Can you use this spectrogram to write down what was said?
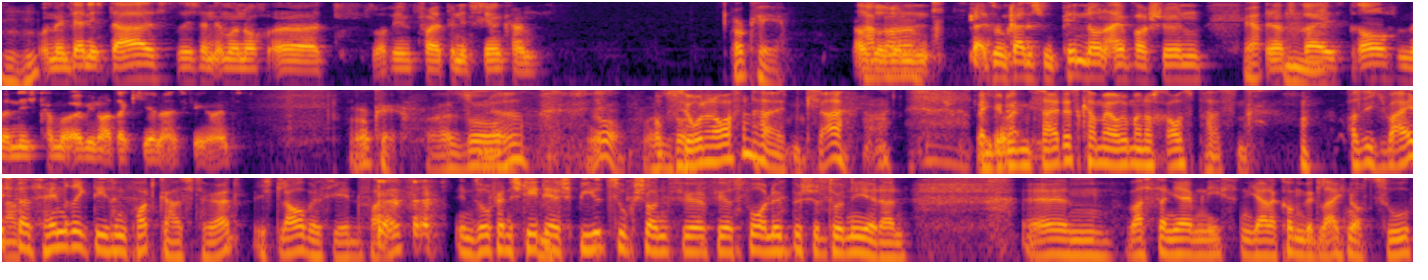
Und wenn der nicht da ist, dass ich dann immer noch äh, so auf jeden Fall penetrieren kann. Okay. Also so einen, so einen klassischen Pin-Down einfach schön, Ja. wenn er frei ist, drauf und wenn nicht, kann man irgendwie noch attackieren, eins gegen eins. Okay. Also, Ja. ja, also, Optionen offen halten, klar. Wenn genügend Zeit ist, kann man ja auch immer noch rauspassen. also ich weiß, dass Henrik diesen Podcast hört. Ich glaube es jedenfalls. Insofern steht der Spielzug schon für fürs vorolympische Turnier dann. Ähm, was dann ja im nächsten Jahr, da kommen wir gleich noch zu,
